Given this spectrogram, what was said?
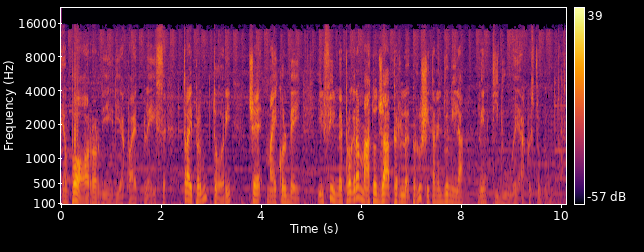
e- un po' horror di, di A Quiet Place. Tra i produttori c'è Michael Bay. Il film è programmato già per, per l'uscita nel 2022 a questo punto.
